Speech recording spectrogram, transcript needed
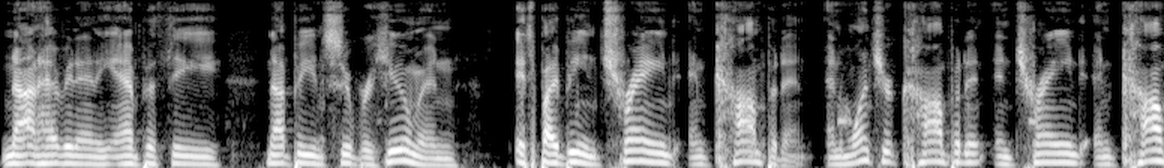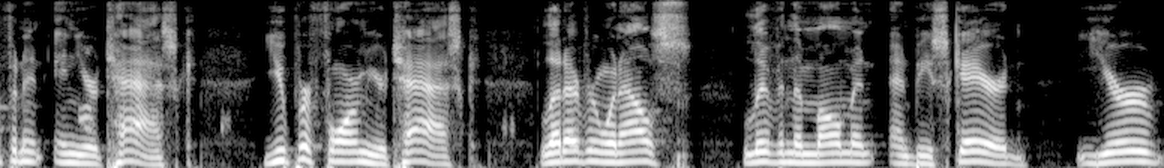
not having any empathy, not being superhuman. It's by being trained and competent. And once you're competent and trained and confident in your task, you perform your task. Let everyone else live in the moment and be scared, you're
